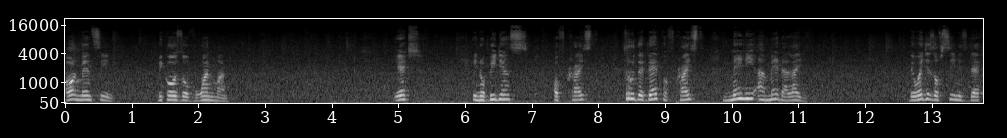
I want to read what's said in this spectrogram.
All men sinned because of one man. Yet, in obedience of Christ, through the death of Christ, many are made alive. The wages of sin is death.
